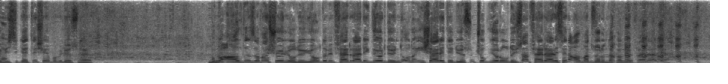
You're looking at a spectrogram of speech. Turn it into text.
tabii bisiklette şey yapabiliyorsun evet. Bunu aldığın zaman şöyle oluyor. Yolda bir Ferrari gördüğünde ona işaret ediyorsun. Çok yorulduysan Ferrari seni almak zorunda kalıyor Ferrari ya.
